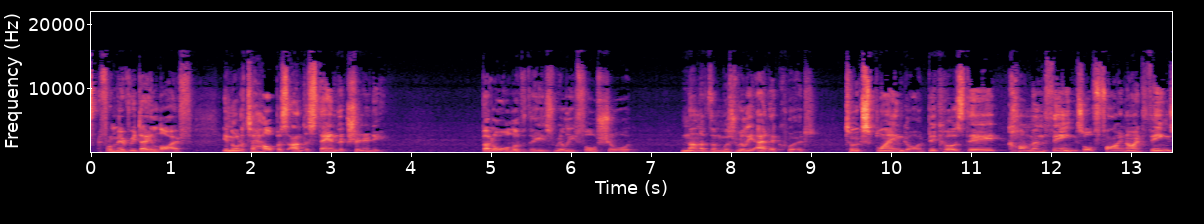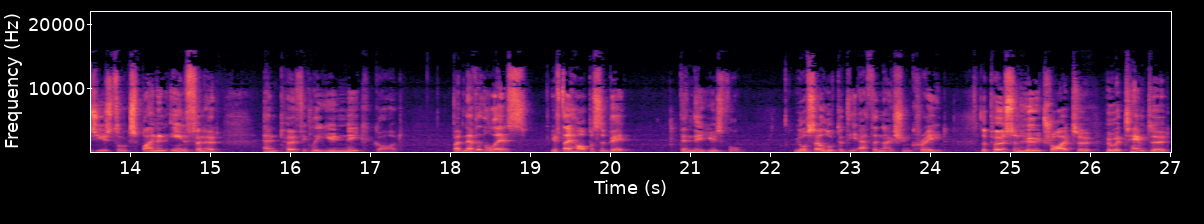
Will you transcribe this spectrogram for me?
from everyday life in order to help us understand the Trinity. But all of these really fall short. None of them was really adequate to explain God because they're common things or finite things used to explain an infinite and perfectly unique God. But nevertheless, if they help us a bit, then they're useful. We also looked at the Athanasian Creed. The person who tried to, who attempted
